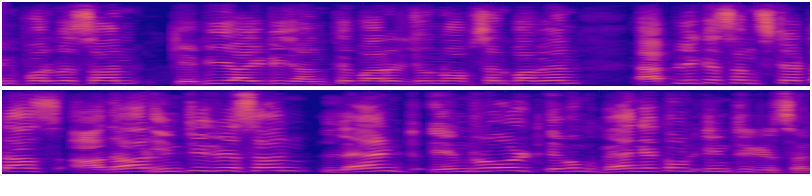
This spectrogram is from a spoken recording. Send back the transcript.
ইনফরমেশান কেবি আইডি জানতে পারার জন্য অপশান পাবেন application status Aadhaar integration land enrolled এবং ব্যাঙ্ক অ্যাকাউন্ট ইন্টিগ্রেশন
